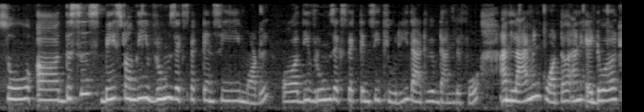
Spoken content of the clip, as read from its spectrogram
So uh, this is based on the Vroom's expectancy model or the Vroom's expectancy theory that we've done before. And Lyman Porter and Edward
